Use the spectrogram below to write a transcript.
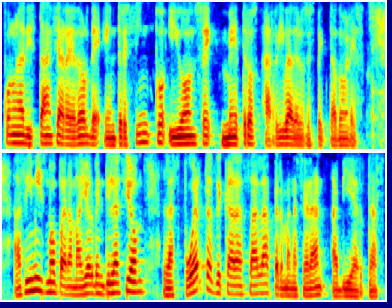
con una distancia alrededor de entre 5 y 11 metros arriba de los espectadores. Asimismo, para mayor ventilación, las puertas de cada sala permanecerán abiertas.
